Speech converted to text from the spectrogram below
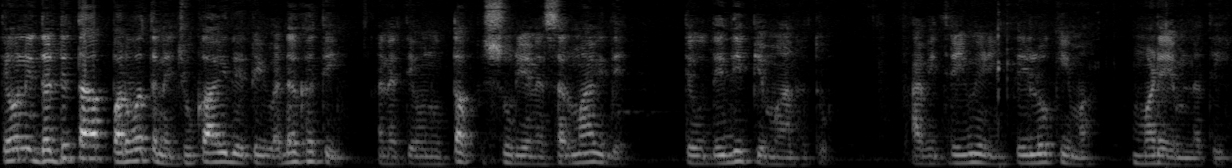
તેઓની દઢતા પર્વતને ઝુકાવી દે તેવી અડગ હતી અને તેઓનું તપ સૂર્યને શરમાવી દે તેવું દેદીપ્યમાન હતું. આવી ત્રિવેણી ત્રિલોકીમાં મળે એમ નથી.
